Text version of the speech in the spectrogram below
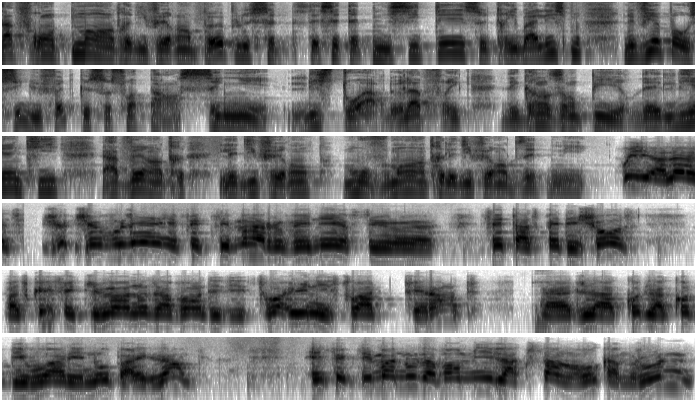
affrontements entre différents peuples, cette, cette ethnicité, ce tribalisme, ne vient pas aussi du fait que ce soit pas enseigné l'histoire de l'Afrique, des grands empires, des liens qui avaient entre les différents mouvements, entre les différentes ethnies? Oui, Alain, je, je voulais effectivement revenir sur euh, cet aspect des choses, parce qu'effectivement, nous avons des histoires, une histoire différente euh, de la côte, de la Côte d'Ivoire et nous, par exemple. Effectivement, nous avons mis l'accent au Cameroun,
